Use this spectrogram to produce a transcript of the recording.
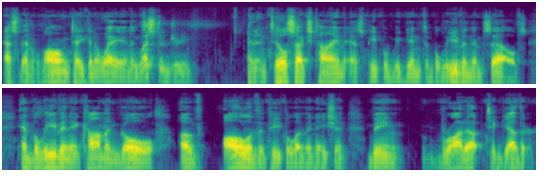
That's been long taken away. And the Western dream. And until such time as people begin to believe in themselves and believe in a common goal of all of the people of a nation being brought up together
